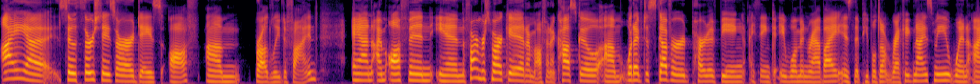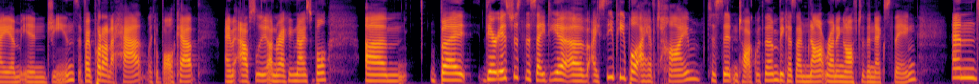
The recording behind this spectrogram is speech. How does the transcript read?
I uh, so Thursdays are our days off. Um, broadly defined. And I'm often in the farmer's market, I'm often at Costco. Um, what I've discovered, part of being, I think, a woman rabbi, is that people don't recognize me when I am in jeans. If I put on a hat, like a ball cap, I'm absolutely unrecognizable. Um, but there is just this idea of I see people, I have time to sit and talk with them because I'm not running off to the next thing. And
